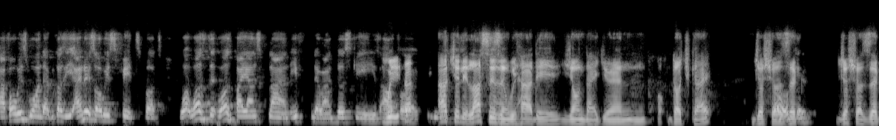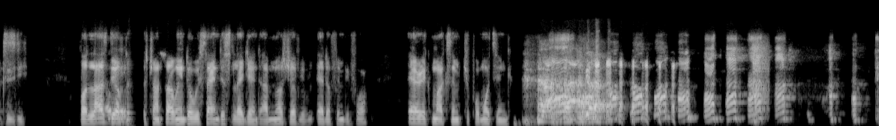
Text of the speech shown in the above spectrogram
I, I've always wondered because he, I know he's always fit, but what, was the what's Bayern's plan if Lewandowski is out We, for? uh, a few weeks? Actually, last season we had a young Nigerian Dutch guy, Joshua Oh, Zek, okay. Joshua Zirkzee. But last day of the transfer window, we signed this legend. I'm not sure if you've heard of him before. Eric Maxim Choupo-Moting.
